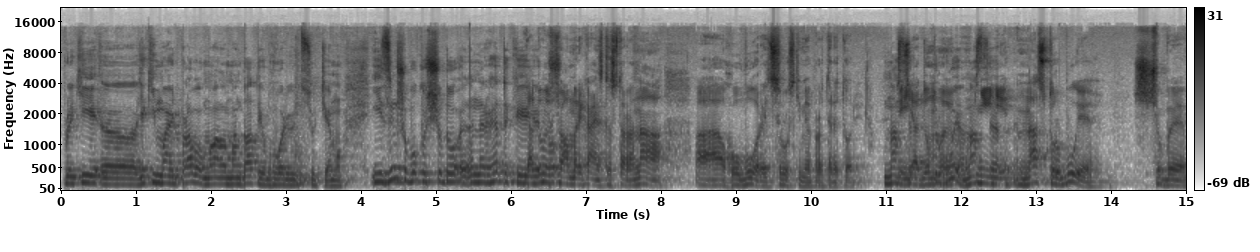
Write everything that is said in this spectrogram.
про які, е, які мають право мали мандати і обговорюють цю тему. І з іншого боку, щодо енергетики, Я думаю, про- що американська сторона а, говорить з русскими про територію. Нас І це я думаю, турбує? Нас ні, це- ні, нас турбує, щоб е,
